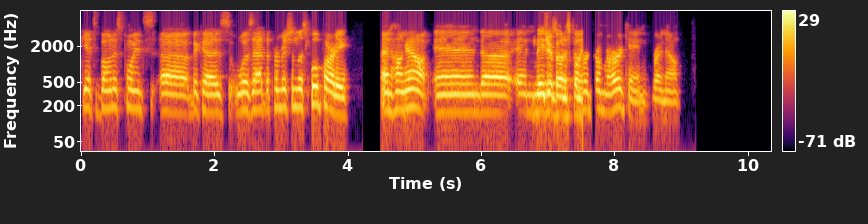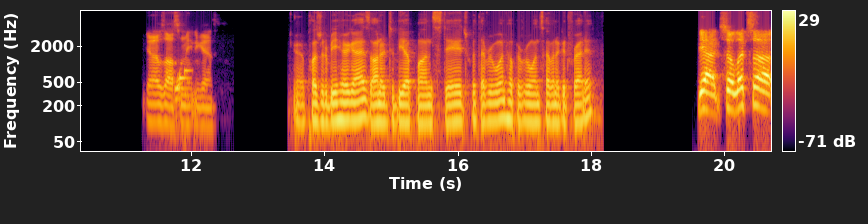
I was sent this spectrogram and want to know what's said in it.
gets bonus points uh, because was at the permissionless pool party and hung out and uh, and Major bonus point. recovered from a hurricane right now. Yeah, that was awesome meeting you guys. Yeah, pleasure to be here, guys. Honored to be up on stage with everyone. Hope everyone's having a good Friday. Yeah, so let's uh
